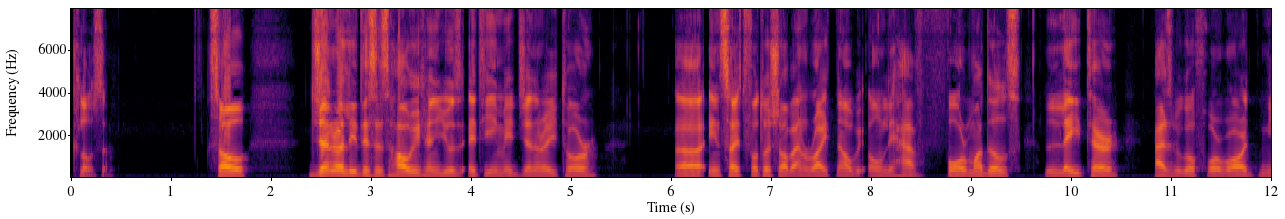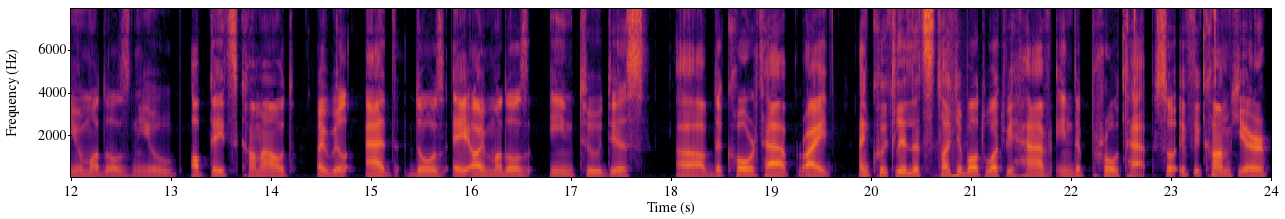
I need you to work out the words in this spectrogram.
close them. So generally, this is how you can use ET image generator uh, inside Photoshop. And right now we only have four models. Later, as we go forward, new models, new updates come out. I will add those AI models into this, uh, the core tab, right? And quickly, let's talk about what we have in the Pro tab. So if we come here,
